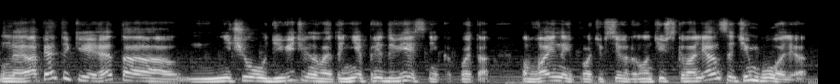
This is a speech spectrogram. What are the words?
Опять-таки, это ничего удивительного, это не предвестник какой-то войны против Североатлантического альянса, тем более –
